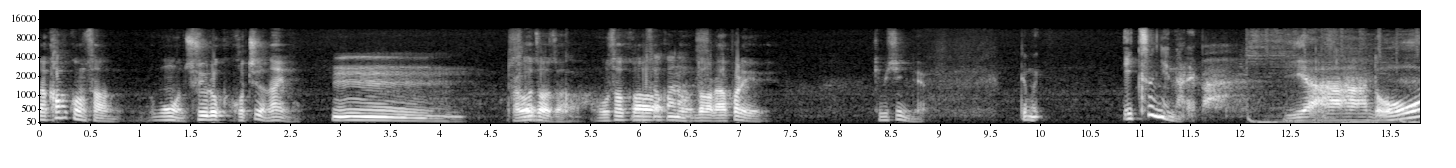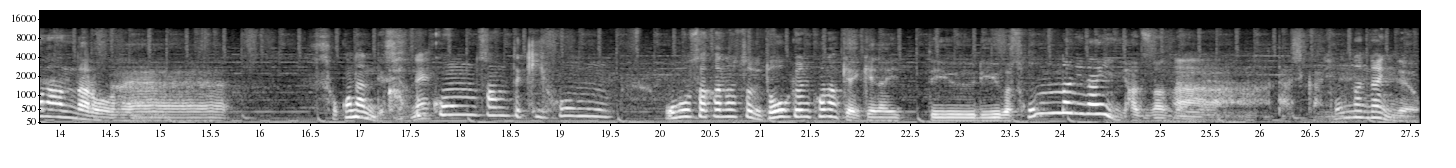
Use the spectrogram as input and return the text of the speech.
らカプコンさんもう収録こっちじゃないもん。うーん。わざわざ大阪大阪なんです。だからやっぱり厳しいんだよ。でもいつになれば。いやーどうなんだろうね。そこなんですよカプねコンさんって基本大阪の人で東京に来なきゃいけないっていう理由がそんなにないはずなんだよね。ああ確かに、ね、そんなにないんだよ。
